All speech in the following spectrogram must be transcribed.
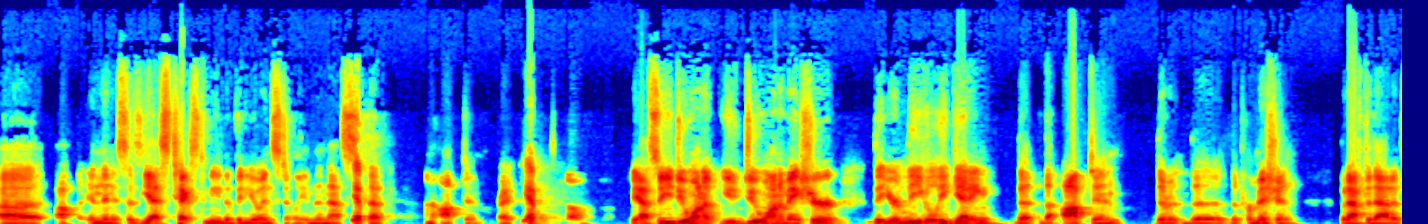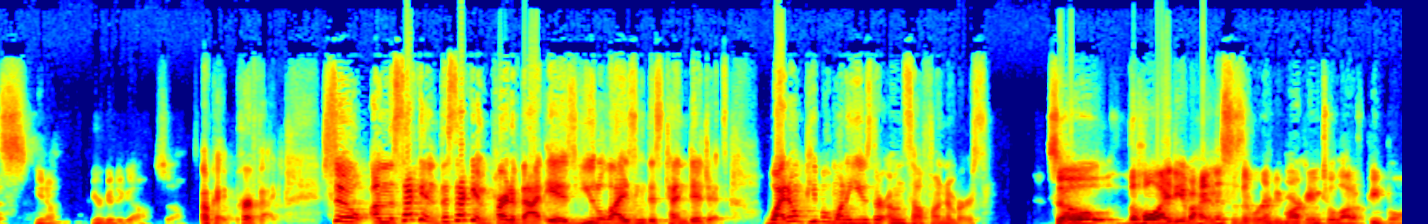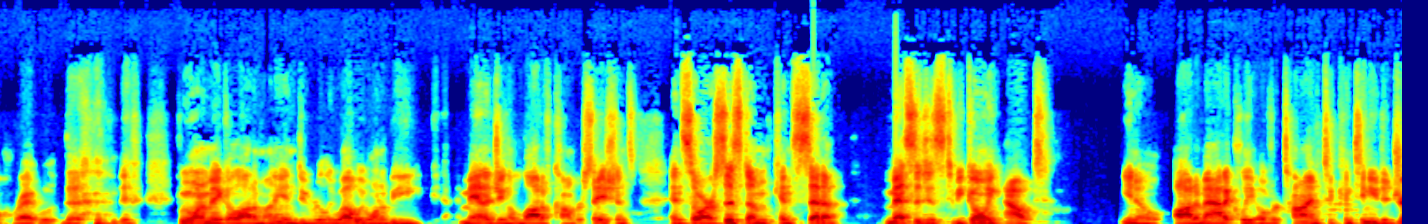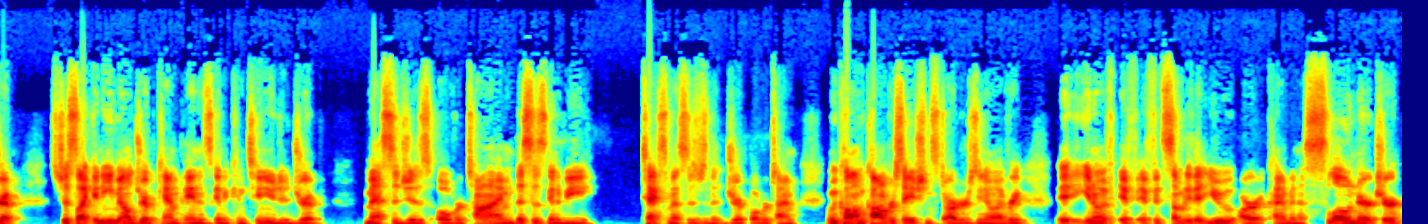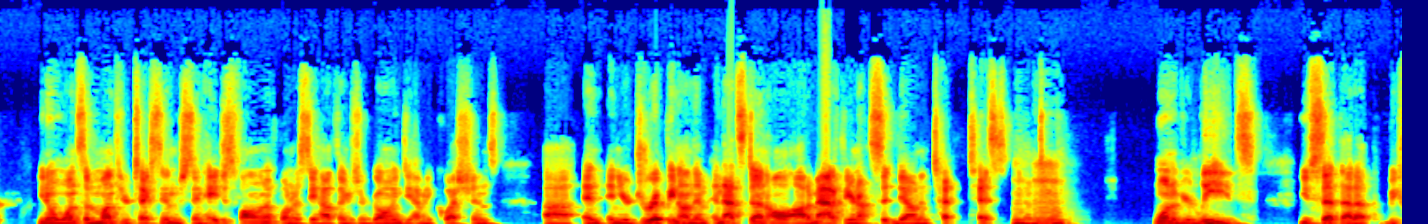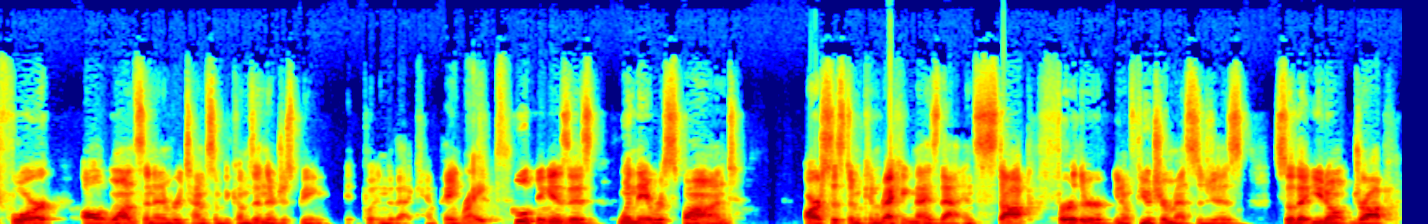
Uh, uh, and then it says, "Yes, text me the video instantly." And then that's yep. that an opt-in, right? Yep. So, yeah, so you do want to you do want to make sure that you're legally getting the the opt-in, the the the permission, but after that it's you know you're good to go so. Okay perfect. So on the second the second part of that is utilizing this 10 digits. Why don't people want to use their own cell phone numbers? So the whole idea behind this is that we're going to be marketing to a lot of people right? The, if we want to make a lot of money and do really well we want to be managing a lot of conversations. And so our system can set up messages to be going out you know automatically over time to continue to drip. It's just like an email drip campaign that's going to continue to drip messages over time. This is going to be text messages that drip over time. We call them conversation starters you know every you know if, if, if it's somebody that you are kind of in a slow nurture you know once a month you're texting them just saying hey just following up want to see how things are going. Do you have any questions uh, and and you're dripping on them, and that's done all automatically. You're not sitting down and te- test you know mm-hmm. one of your leads. You set that up before all at once, and every time somebody comes in, they're just being put into that campaign. Right. The cool thing is, is when they respond, our system can recognize that and stop further, you know, future messages so that you don't drop,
